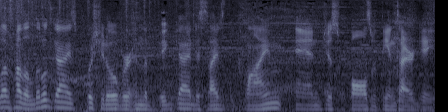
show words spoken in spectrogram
Love how the little guys push it over and the big guy decides to climb and just falls with the entire gate.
